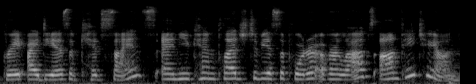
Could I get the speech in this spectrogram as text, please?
great ideas of kids science, and you can pledge to be a supporter of our labs on Patreon.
